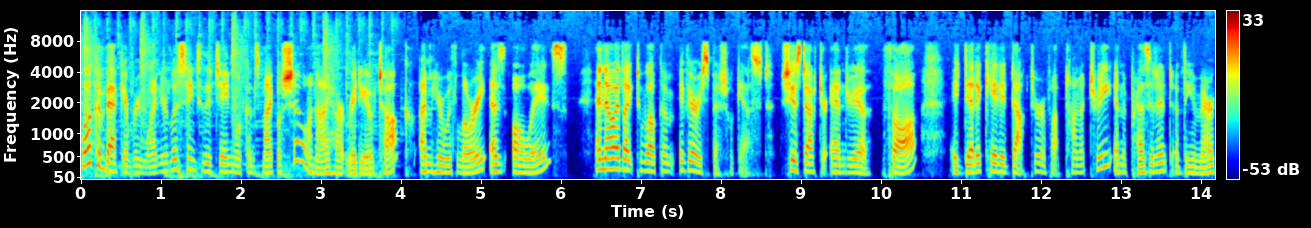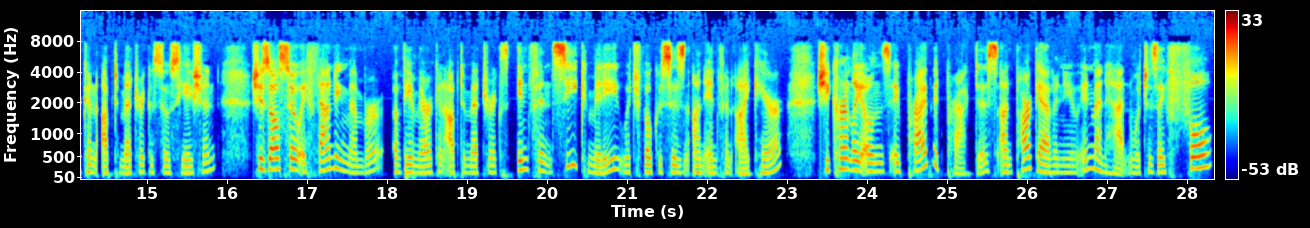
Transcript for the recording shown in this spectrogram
Welcome back, everyone. You're listening to the Jane Wilkens Michael Show on iHeartRadio Talk. I'm here with Lori, as always. And now I'd like to welcome a very special guest. She is Dr. Andrea Thau, a dedicated doctor of optometry and the president of the American Optometric Association. She's also a founding member of the American Optometrics InfantSEE Committee, which focuses on infant eye care. She currently owns a private practice on Park Avenue in Manhattan, which is a full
